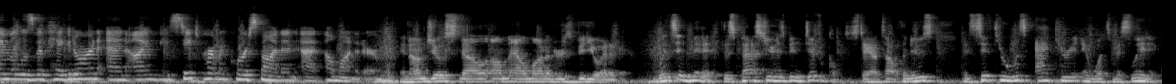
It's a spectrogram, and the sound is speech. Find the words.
I'm Elizabeth Hagedorn, and I'm the State Department correspondent at Al Monitor. And I'm Joe Snell. I'm Al Monitor's video editor. Let's admit it, this past year has been difficult to stay on top of the news and sift through what's accurate and what's misleading.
